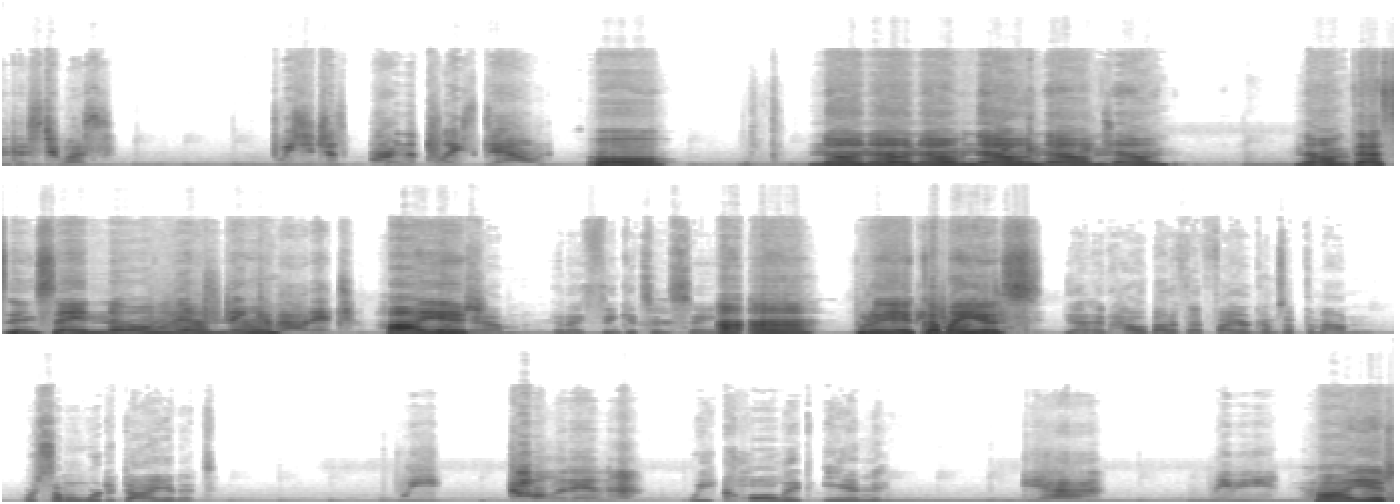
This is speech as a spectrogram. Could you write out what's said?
do this to us. We should just burn the place down. Oh. No, no, no, no, no, no. No, that's insane. No, no, no. Hayır. Aa, burayı yakamayız. Yeah, and how about if that fire comes up the mountain? Or someone were to die in it? We call it in? We call it in? Yeah. Maybe. Hayır.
